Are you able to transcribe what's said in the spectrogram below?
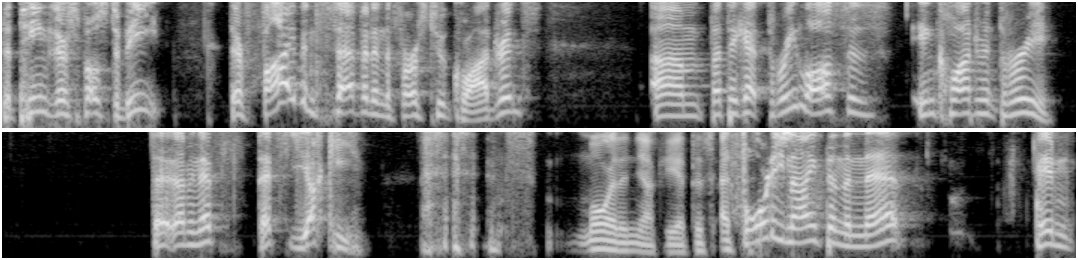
the teams they're supposed to beat. They're five and seven in the first two quadrants, um, but they got three losses in quadrant three. That, I mean, that's that's yucky. it's more than yucky at this. At 49th in the net and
